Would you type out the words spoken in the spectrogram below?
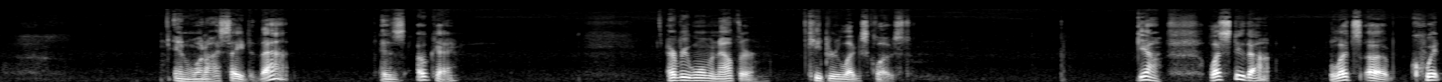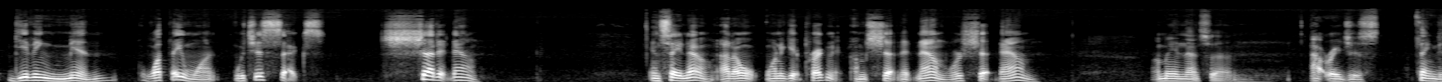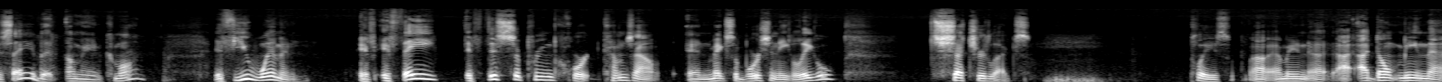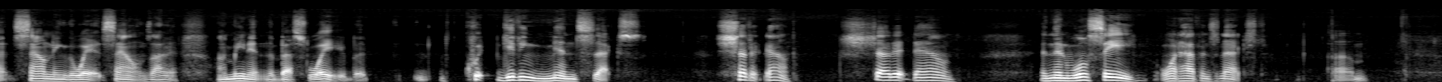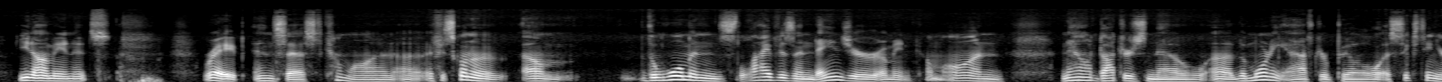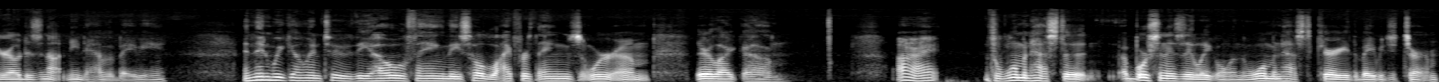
And what I say to that is okay, every woman out there, keep your legs closed. Yeah, let's do that. Let's uh, quit giving men what they want, which is sex. Shut it down. And say, no, I don't want to get pregnant. I'm shutting it down. We're shut down. I mean, that's an outrageous thing to say, but I mean, come on if you women, if if they if this Supreme Court comes out and makes abortion illegal, shut your legs. Please. Uh, I mean, uh, I, I don't mean that sounding the way it sounds. I, I mean it in the best way, but quit giving men sex. Shut it down. Shut it down. And then we'll see what happens next. Um, you know, I mean, it's rape, incest. Come on, uh, if it's going to, um, the woman's life is in danger. I mean, come on. Now doctors know uh, the morning after pill. A 16 year old does not need to have a baby. And then we go into the whole thing, these whole lifer things where um, they're like, um, all right, the woman has to, abortion is illegal and the woman has to carry the baby to term,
